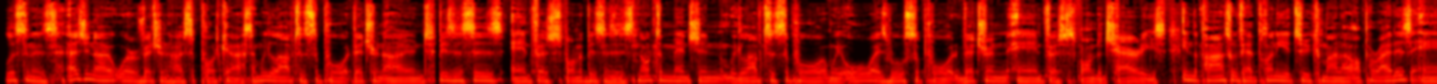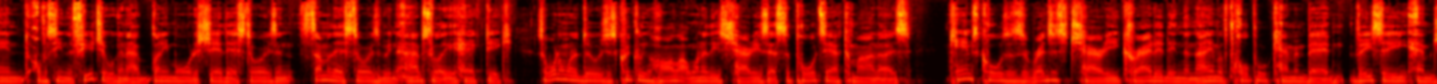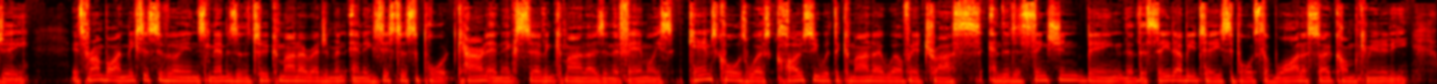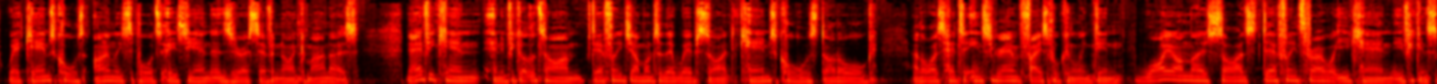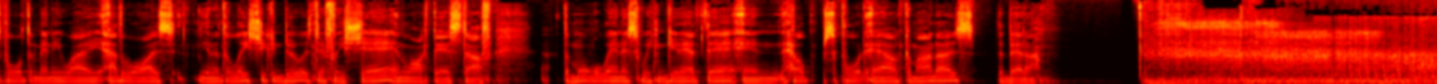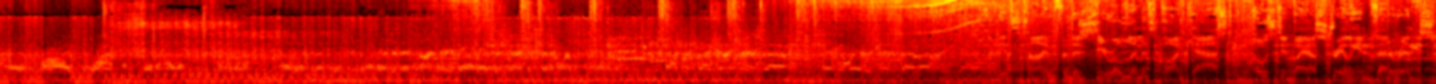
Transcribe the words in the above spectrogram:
Listeners, as you know, we're a veteran hosted podcast and we love to support veteran owned businesses and first responder businesses. Not to mention, we love to support and we always will support veteran and first responder charities. In the past, we've had plenty of two commando operators and obviously in the future, we're going to have plenty more to share their stories and some of their stories have been absolutely hectic. So what I want to do is just quickly highlight one of these charities that supports our commandos. CAMS Cause is a registered charity created in the name of Corporal Cameron Baird, VCMG. It's run by a mix of civilians, members of the 2 Commando Regiment, and exists to support current and ex-serving commandos and their families. CAMS Cause works closely with the Commando Welfare Trusts, and the distinction being that the CWT supports the wider SOCOM community, where CAMS Cause only supports ECN 079 commandos. Now, if you can, and if you've got the time, definitely jump onto their website, camscause.org. Otherwise, head to Instagram, Facebook, and LinkedIn. While you're on those sites, definitely throw what you can if you can support them anyway. Otherwise, you know, the least you can do is definitely share and like their stuff. The more awareness we can get out there and help support our commandos, the better. Podcast, hosted by Australian veterans.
